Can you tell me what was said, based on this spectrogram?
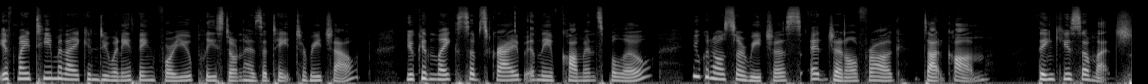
If my team and I can do anything for you, please don't hesitate to reach out. You can like, subscribe, and leave comments below. You can also reach us at gentlefrog.com. Thank you so much.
